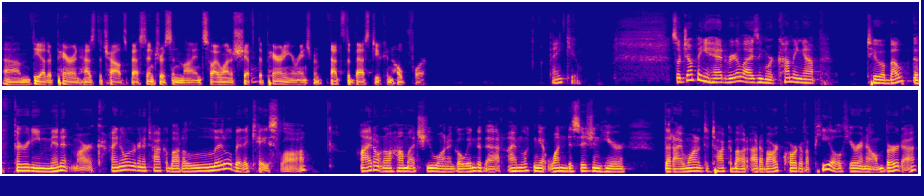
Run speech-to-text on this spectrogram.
um, the other parent has the child's best interests in mind. So I want to shift the parenting arrangement. That's the best you can hope for. Thank you. So jumping ahead, realizing we're coming up to about the 30 minute mark, I know we're going to talk about a little bit of case law. I don't know how much you want to go into that. I'm looking at one decision here that I wanted to talk about out of our Court of Appeal here in Alberta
